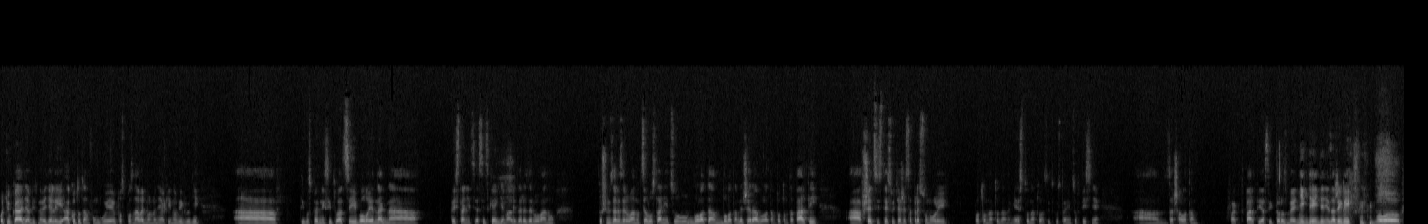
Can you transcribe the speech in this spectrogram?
oťukať, aby sme vedeli, ako to tam funguje, pospoznávať možno nejakých nových ľudí. A tých úspevných situácií bolo jednak na tej stanici Asickej, kde mali zarezervovanú tuším, zarezervovanú celú stanicu, bola tam, bola tam večera, bola tam potom tá party a všetci z tej súťaže sa presunuli potom na to dané miesto, na tú hasičskú stanicu v Tisne a začala tam fakt party asi, ktorú sme nikde inde nezažili. Bolo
